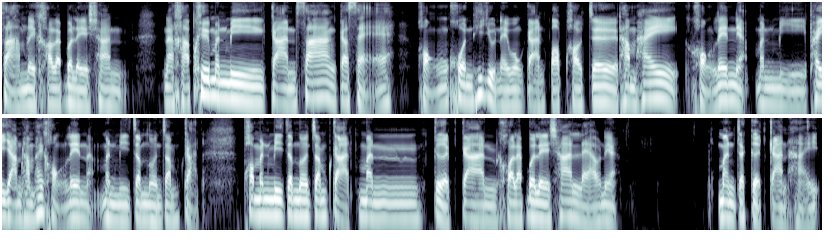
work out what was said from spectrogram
3 เลย collaboration นะครับ คือมันมีการสร้างกระแสของคนที่อยู่ในวงการ pop culture ทำให้ของเล่นเนี่ยมันมีพยายามทำให้ของเล่นอะมันมีจำนวนจำกัด พอมันมีจำนวนจำกัดมันเกิดการ collaboration แล้วเนี่ยมันจะเกิดการ hype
